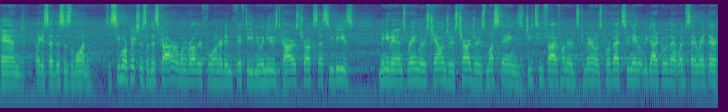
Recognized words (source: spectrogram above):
And like I said, this is the one. To see more pictures of this car or one of our other 450 new and used cars, trucks, SUVs, minivans, Wranglers, Challengers, Chargers, Mustangs, GT500s, Camaros, Corvettes, you name it, we got it. Go to that website right there,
